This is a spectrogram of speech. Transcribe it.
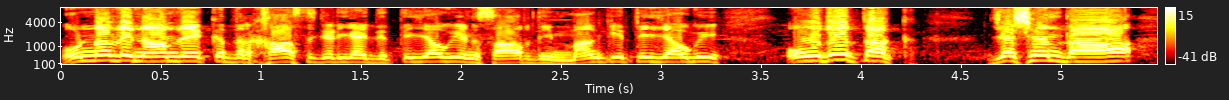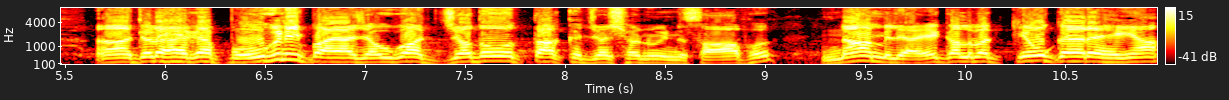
ਉਹਨਾਂ ਦੇ ਨਾਮ ਦੇ ਇੱਕ ਦਰਖਾਸਤ ਜਿਹੜੀ ਅੱਜ ਦਿੱਤੀ ਜਾਊਗੀ, ਇਨਸਾਫ ਦੀ ਮੰਗ ਕੀਤੀ ਜਾਊਗੀ। ਉਦੋਂ ਤੱਕ ਜਸ਼ਨ ਦਾ ਜਿਹੜਾ ਹੈਗਾ ਭੋਗ ਨਹੀਂ ਪਾਇਆ ਜਾਊਗਾ, ਜਦੋਂ ਤੱਕ ਜਸ਼ਨ ਨੂੰ ਇਨਸਾਫ ਨਾ ਮਿਲਿਆ। ਇਹ ਗੱਲ ਮੈਂ ਕਿਉਂ ਕਹਿ ਰਹੇ ਹਾਂ?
